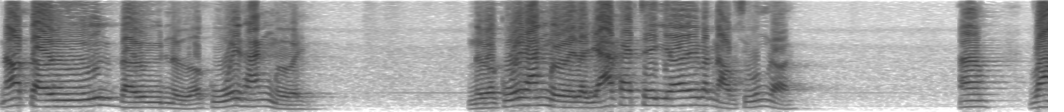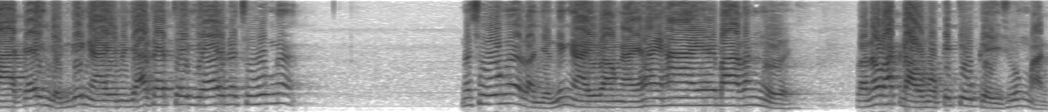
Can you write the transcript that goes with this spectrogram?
Nó từ từ nửa cuối tháng 10 nửa cuối tháng 10 là giá thép thế giới bắt đầu xuống rồi. À, và cái những cái ngày mà giá thép thế giới nó xuống á nó xuống á, là những cái ngày vào ngày 22 23 tháng 10 là nó bắt đầu một cái chu kỳ xuống mạnh.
